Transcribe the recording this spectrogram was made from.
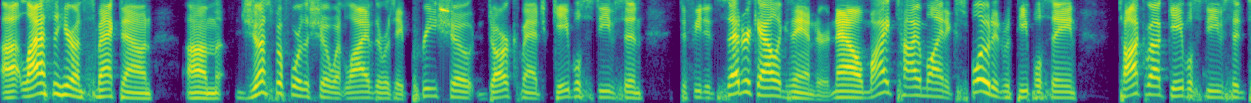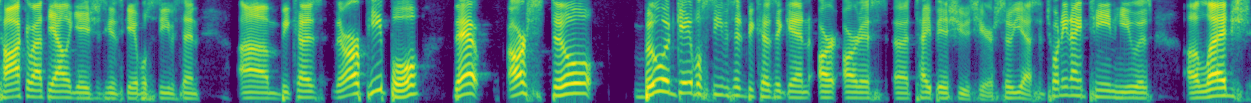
Uh, lastly, here on SmackDown, um, just before the show went live, there was a pre-show dark match. Gable Steveson defeated Cedric Alexander. Now, my timeline exploded with people saying, talk about Gable Steveson, talk about the allegations against Gable Steveson, um, because there are people that are still booing Gable Steveson because again, art artist uh, type issues here. So yes, in 2019 he was alleged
